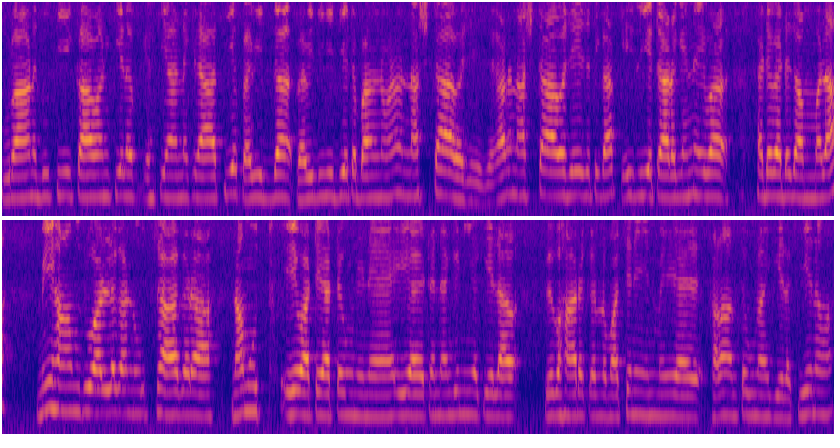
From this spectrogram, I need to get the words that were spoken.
පුරාණ දුතීකාවන් කියලා කියන්නේ ක්ලාතිය පැවිද්ද පැවිදි විදියට බලනවා නම් නෂ්ටාවශේෂ. අර නෂ්ටාවශේෂ ටිකක් එළියට අරගෙන ඒවා හැඩ වැඩ ධම්මලා මේ හාමුදුරුවෝ අල්ලගන්න උත්සාහ කරා. නමුත් ඒවට යට උනේ නෑ. ඒ අයට නැගිනිය කියලා ව්‍යවහාර කරන වචනෙන් මේ කලාන්ත වුණා කියලා කියනවා.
